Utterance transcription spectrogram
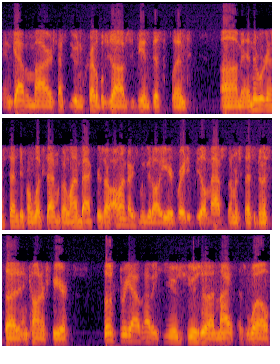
and Gavin Myers have to do an incredible job just being disciplined. Um, and then we're going to send different looks at them with our linebackers. Our, our linebackers have been good all year. Brady Beal, Matt Somerset's been a stud, and Connor Fear. Those three have, have a huge, huge uh, night as well.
